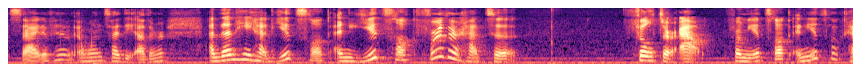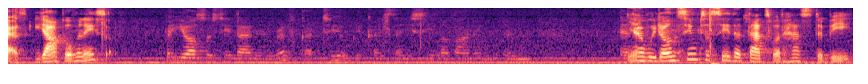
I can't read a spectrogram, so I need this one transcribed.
side of him and one side the other, and then he had Yitzchak, and Yitzchak further had to filter out from Yitzchak, and Yitzchak has Yaakov and Esau. But you also see that in Rivka too, because then you see Laban and, and, and Yeah, we don't seem to see that that's what has to be.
